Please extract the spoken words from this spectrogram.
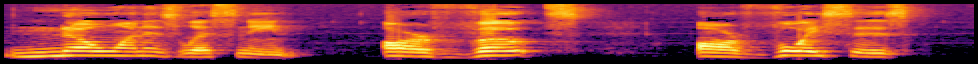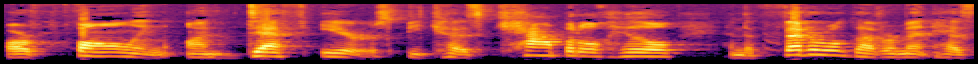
no one is listening. Our votes our voices are falling on deaf ears because Capitol Hill and the federal government has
